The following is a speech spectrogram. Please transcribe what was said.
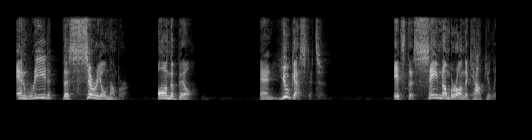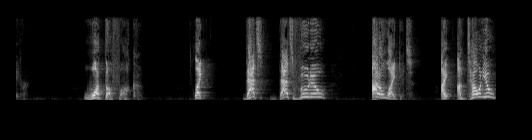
and read the serial number on the bill. And you guessed it. It's the same number on the calculator. What the fuck? Like, that's that's voodoo. I don't like it. I I'm telling you,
